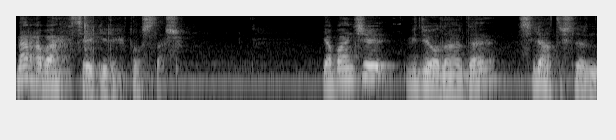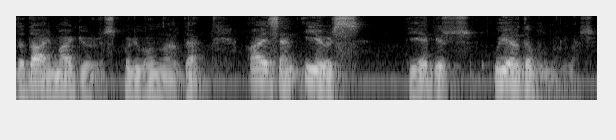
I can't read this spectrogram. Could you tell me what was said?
Merhaba sevgili dostlar. Yabancı videolarda silah atışlarında daima görürüz poligonlarda eyes and ears diye bir uyarıda bulunurlar.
